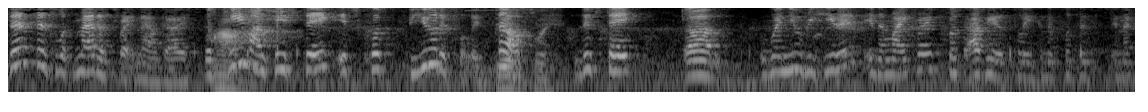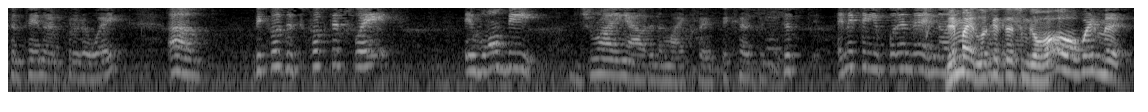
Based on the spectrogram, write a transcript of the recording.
This is what matters right now, guys. The Ah. Piemonte steak is cooked beautifully. So, Beautifully. this steak, um, when you reheat it in the microwave, because obviously you're gonna put this in a container and put it away, um, because it's cooked this way, it won't be drying out in the microwave because it's just anything you put in there. You know, They might look at this it. and go, "Oh, wait a minute,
